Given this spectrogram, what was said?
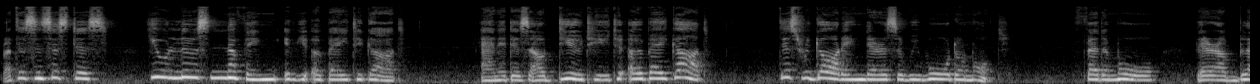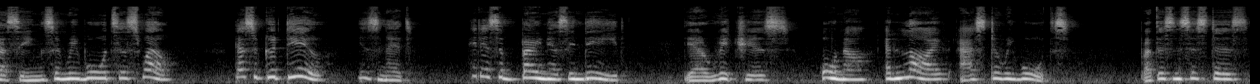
Brothers and sisters, you will lose nothing if you obey to God. And it is our duty to obey God disregarding there is a reward or not. Furthermore, there are blessings and rewards as well. That's a good deal, isn't it? It is a bonus indeed. There are riches, honor, and life as the rewards. Brothers and sisters,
